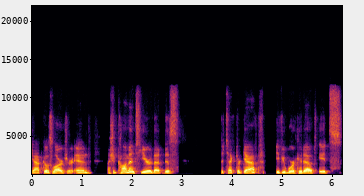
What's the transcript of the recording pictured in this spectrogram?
gap goes larger. And I should comment here that this detector gap, if you work it out, it's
